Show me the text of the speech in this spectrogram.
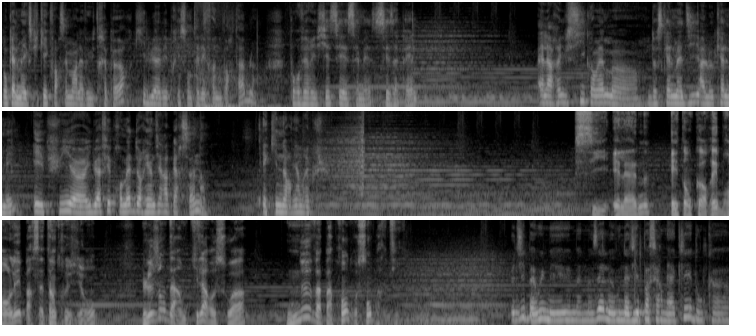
Donc elle m'a expliqué que forcément elle avait eu très peur, qu'il lui avait pris son téléphone portable pour vérifier ses SMS, ses appels. Elle a réussi quand même, euh, de ce qu'elle m'a dit, à le calmer. Et puis euh, il lui a fait promettre de rien dire à personne et qu'il ne reviendrait plus. Si Hélène est encore ébranlé par cette intrusion, le gendarme qui la reçoit ne va pas prendre son parti. Il dit, bah oui, mais mademoiselle, vous n'aviez pas fermé à clé, donc euh,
